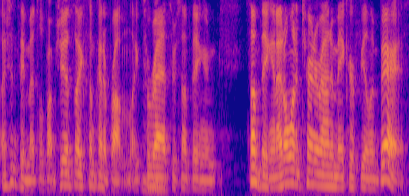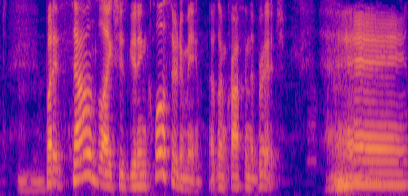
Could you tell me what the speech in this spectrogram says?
I shouldn't say mental problem. She has like some kind of problem, like Tourette's or something, and something. And I don't want to turn around and make her feel embarrassed. Mm-hmm. But it sounds like she's getting closer to me as I'm crossing the bridge. Hey.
